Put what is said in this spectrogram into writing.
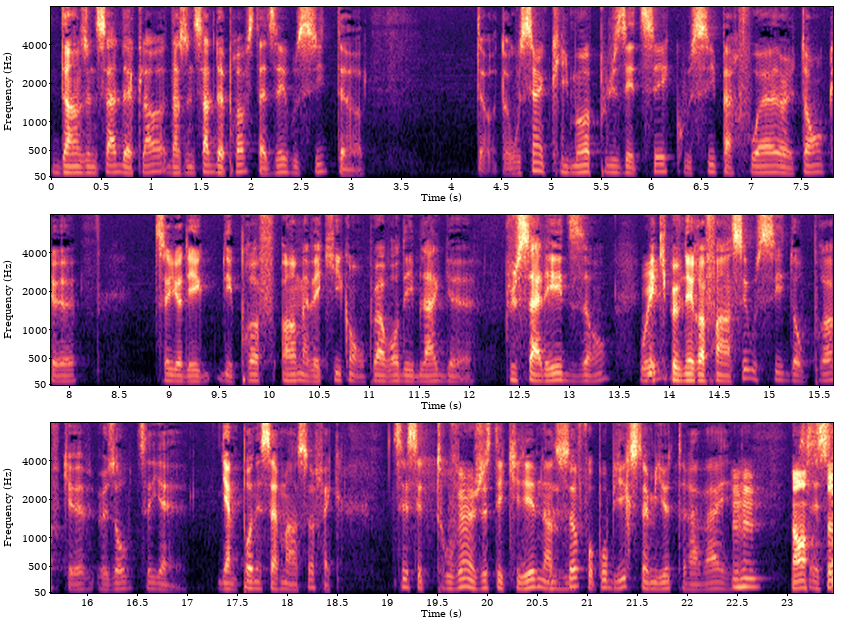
dans une salle de classe, dans une salle de prof, c'est-à-dire aussi, tu as, aussi un climat plus éthique, aussi parfois un ton que. Tu sais, il y a des, des profs hommes avec qui on peut avoir des blagues euh, plus salées, disons Oui. mais qui peut venir offenser aussi d'autres profs que eux autres, tu sais, ils ils aiment pas nécessairement ça. Fait que, c'est de trouver un juste équilibre dans tout ça. Faut pas oublier que c'est un milieu de travail. Mhm. Non, C'est ça.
